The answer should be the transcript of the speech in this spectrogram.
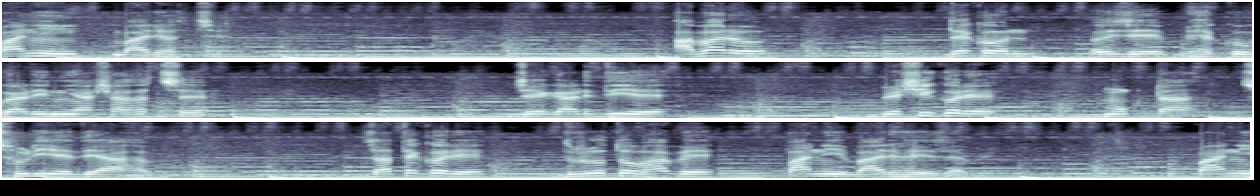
পানি বাইর হচ্ছে। আবারও দেখুন ওই যে ভেকু গাড়ি নিয়ে আসা হচ্ছে, যে গাড়ি দিয়ে বেশি করে মুখটা ছুড়িয়ে দেওয়া হবে, যাতে করে দ্রুতভাবে পানি বাইর হয়ে যাবে। পানি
